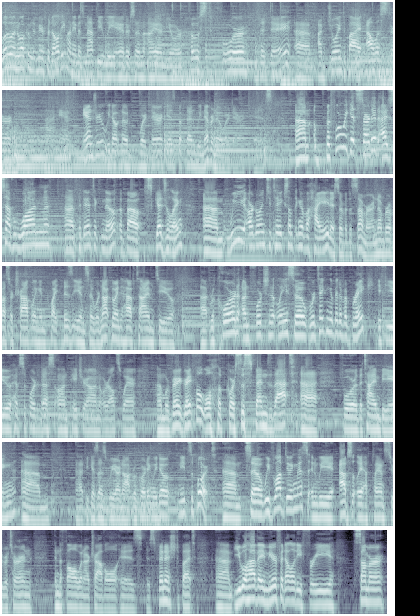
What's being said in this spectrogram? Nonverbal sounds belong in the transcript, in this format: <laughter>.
Hello and welcome to Mere Fidelity. My name is Matthew Lee Anderson. I am your host for the day. Um, I'm joined by Alastair uh, and Andrew. We don't know where Derek is, but then we never know where Derek is. Um, before we get started, I just have one uh, pedantic note about scheduling. Um, we are going to take something of a hiatus over the summer. A number of us are traveling and quite busy, and so we're not going to have time to uh, record, unfortunately. So we're taking a bit of a break. If you have supported us on Patreon or elsewhere, um, we're very grateful. We'll, of course, <laughs> suspend that uh, for the time being. Um, uh, because as we are not recording, we don't need support. Um, so we've loved doing this, and we absolutely have plans to return in the fall when our travel is is finished. But um, you will have a mere fidelity free summer.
